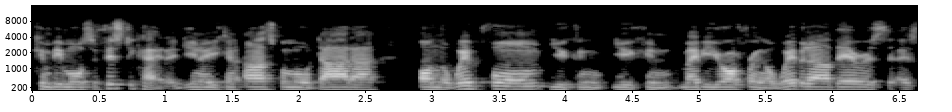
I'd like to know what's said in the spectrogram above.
can be more sophisticated. You know, you can ask for more data on the web form. You can you can maybe you're offering a webinar there as as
